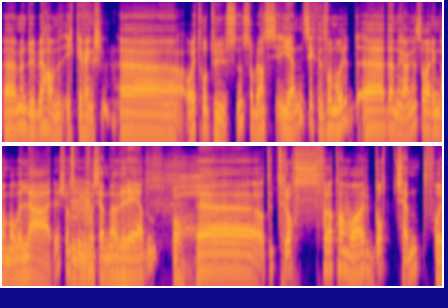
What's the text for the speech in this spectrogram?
Eh, Men Dubi havnet ikke i fengsel, eh, og i 2000 så ble han igjen siktet for mord. Eh, Denne gangen så var det en gammel lærer som skulle få kjenne vreden. Eh, og til tross for at han var godt kjent for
